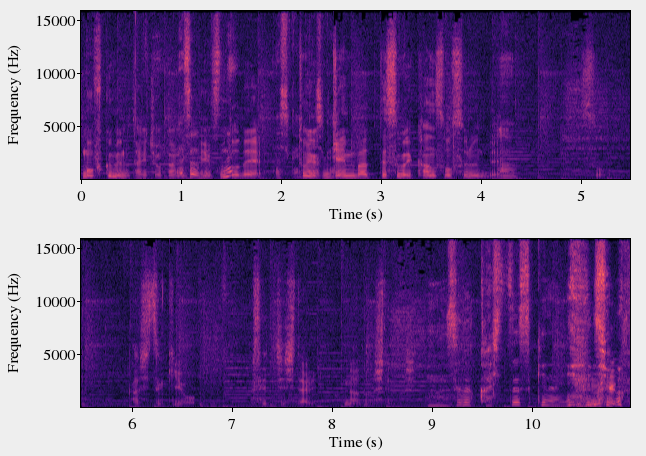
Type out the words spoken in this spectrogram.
も含めの体調管理っていうことで確かに。とにかく現場ってすごい乾燥するんで、うん。そう加湿器を設置したりなどしてましうん、すごい加湿好きなた。印象。好き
